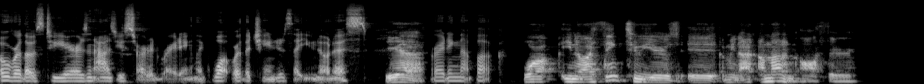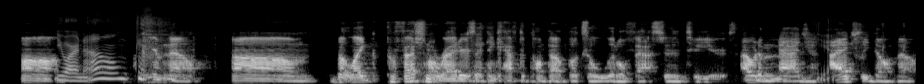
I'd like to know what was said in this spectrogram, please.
over those two years and as you started writing like what were the changes that you noticed yeah writing that book well you know i think two years is, i mean I, i'm not an author um, you are now. I am now. Um, but like professional writers, I think have to pump out books a little faster than two years. I would imagine. Yeah. I actually don't know.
